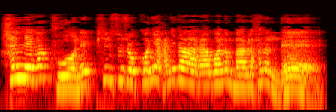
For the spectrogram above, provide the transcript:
할례가 구원의 필수 조건이 아니다라고 하는 말을 하는데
